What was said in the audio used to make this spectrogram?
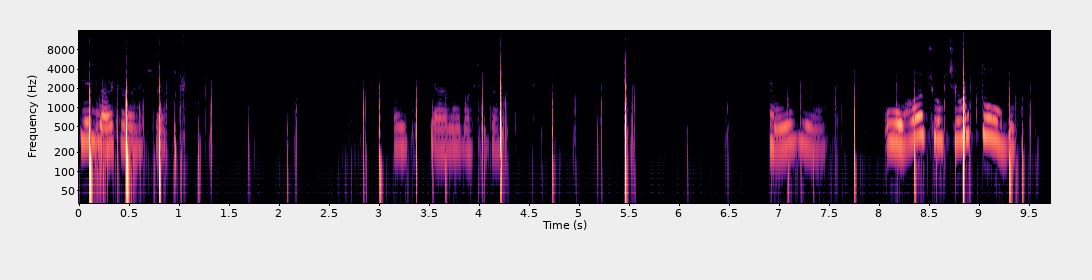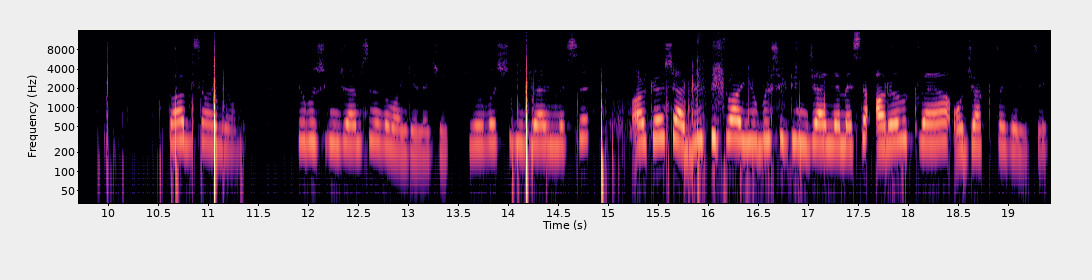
Gelin arkadaşlar. Ay gelmeye başladı herkes. Ne oluyor? Oha çok çabuk dolduk. Daha bir saniye ama. Yılbaşı güncellemesi ne zaman gelecek? Yılbaşı güncellemesi arkadaşlar büyük bir ihtimal yılbaşı güncellemesi Aralık veya Ocak'ta gelecek.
